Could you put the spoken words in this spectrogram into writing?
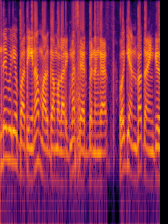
இந்த வீடியோ பாத்தீங்கன்னா மறக்காம எல்லாருக்குமே ஷேர் பண்ணுங்க. ஓகே அன்பா தேங்க்யூ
